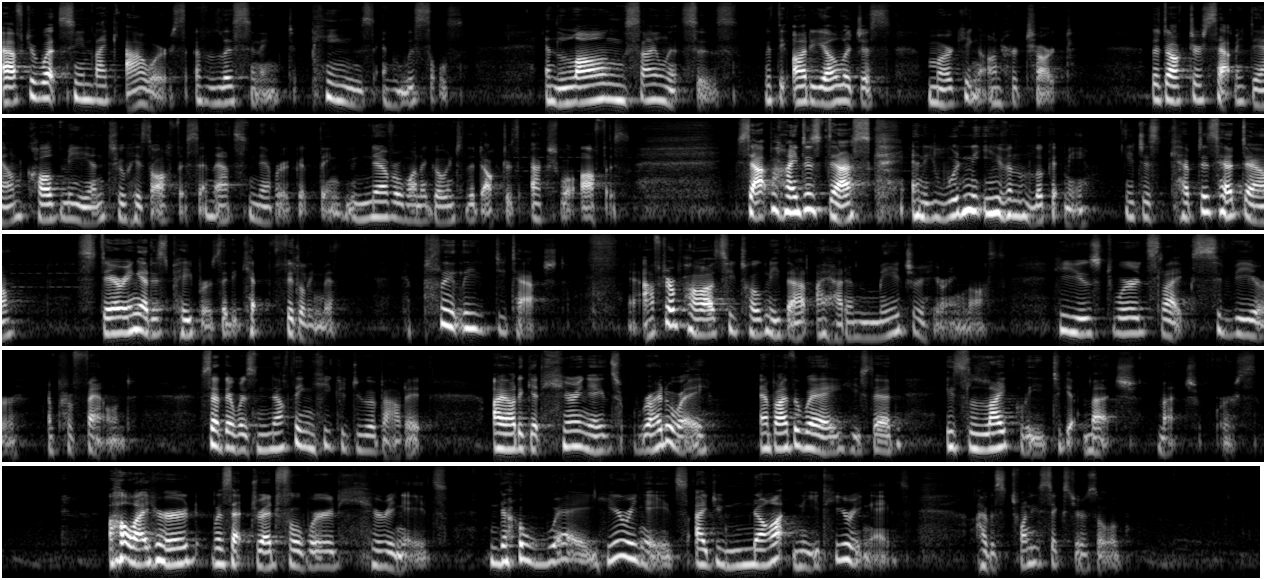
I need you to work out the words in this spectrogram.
After what seemed like hours of listening to pings and whistles and long silences with the audiologist marking on her chart, the doctor sat me down, called me into his office, and that's never a good thing. You never want to go into the doctor's actual office. He sat behind his desk, and he wouldn't even look at me. He just kept his head down, staring at his papers that he kept fiddling with, completely detached. After a pause, he told me that I had a major hearing loss. He used words like severe and profound said there was nothing he could do about it. I ought to get hearing aids right away. And by the way, he said, it's likely to get much, much worse. All I heard was that dreadful word, hearing aids. No way, hearing aids. I do not need hearing aids. I was 26 years old.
